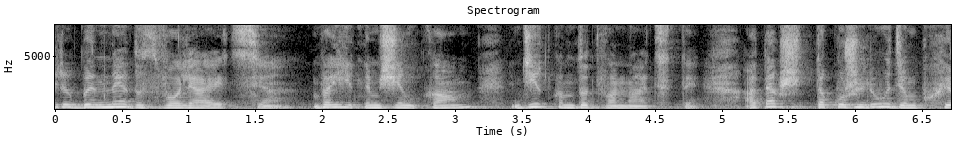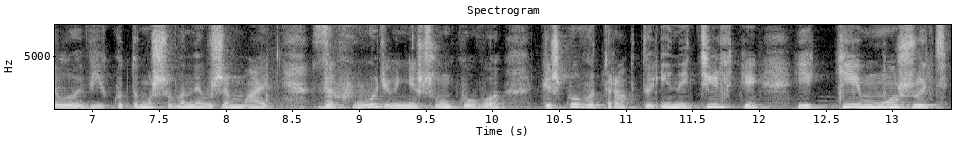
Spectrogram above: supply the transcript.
Гриби не дозволяються вагітним жінкам, діткам до 12, а також також людям похилого віку, тому що вони вже мають захворювання шлунково-кишкового тракту і не тільки, які можуть,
